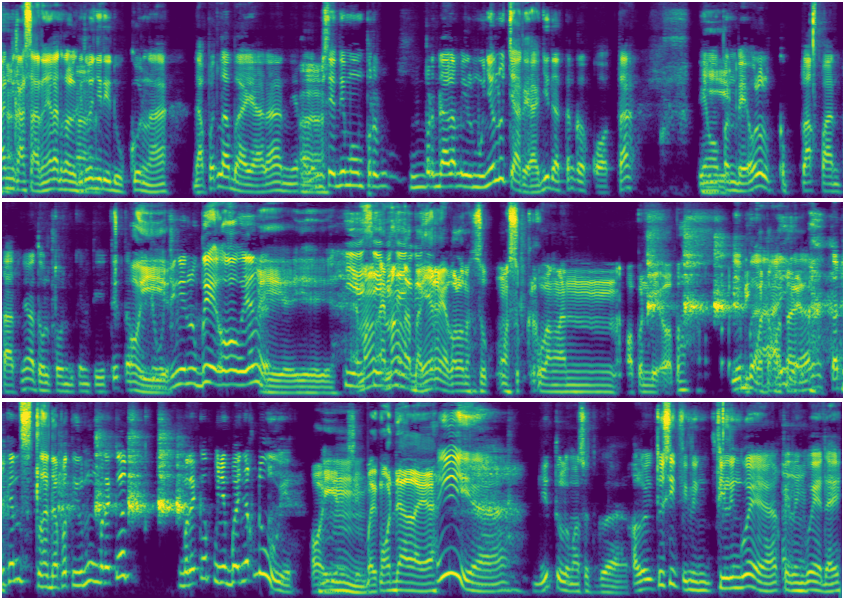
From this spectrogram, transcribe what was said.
kan kasarnya kan kalau gitu Ah. kan jadi dukun lah, dapatlah bayaran ya. Kalau Ah. misalnya dia mau memper, memperdalam ilmunya, lu cari aja datang ke kota yang Iya. open BO, lu keplak pantatnya atau lu tunjukin titik, tapi Oh, iya. ujung-ujungnya lu BO ya nggak? Iya iya iya. Iya emang sih, emang bisa nggak bayar ya kalau masuk masuk ke ruangan open BO apa? Ya di kota-kota bayar, tapi kan setelah dapat ilmu mereka mereka punya banyak duit. Oh iya Hmm. sih, balik modal lah ya. Iya, gitu loh maksud gua. Kalau itu sih feeling feeling gue ya, feeling gue ya, Dai.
